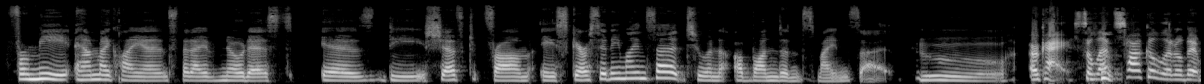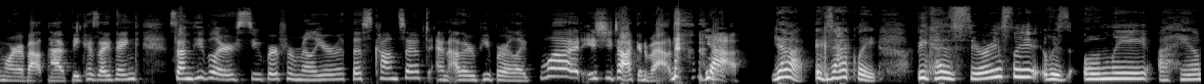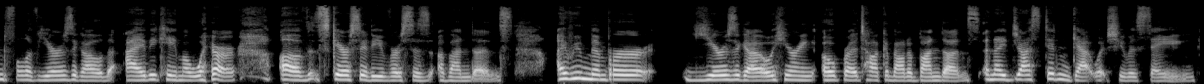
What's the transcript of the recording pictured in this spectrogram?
for me and my clients that I've noticed is the shift from a scarcity mindset to an abundance mindset. Ooh. Okay. So let's talk a little bit more about that because I think some people are super familiar with this concept and other people are like, what is she talking about? yeah. Yeah, exactly. Because seriously, it was only a handful of years ago that I became aware of scarcity versus abundance. I remember years ago hearing Oprah talk about abundance and I just didn't get what she was saying.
